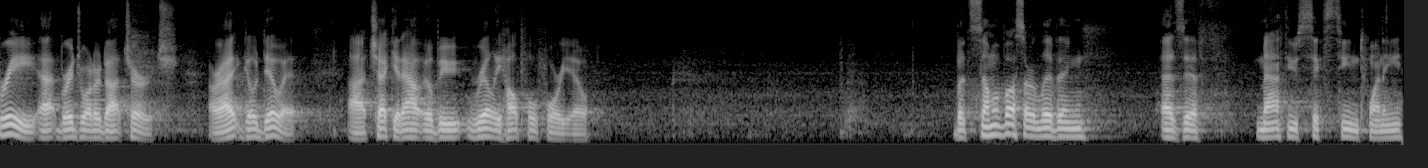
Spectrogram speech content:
free at bridgewater.church. All right, go do it. Uh, check it out, it'll be really helpful for you. But some of us are living as if Matthew 16 20,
